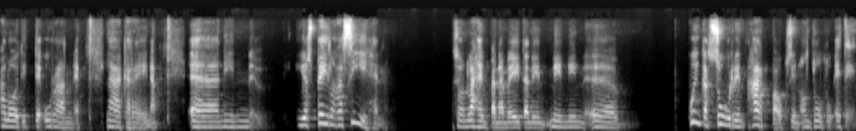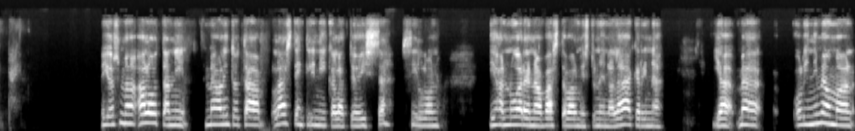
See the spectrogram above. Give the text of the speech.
aloititte uranne lääkäreinä, niin jos peilaa siihen, se on lähempänä meitä, niin, niin, niin kuinka suurin harppauksin on tultu eteenpäin? Jos mä aloitan, niin mä olin tota lastenklinikalla töissä silloin ihan nuorena vastavalmistuneena lääkärinä. Ja mä olin nimenomaan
